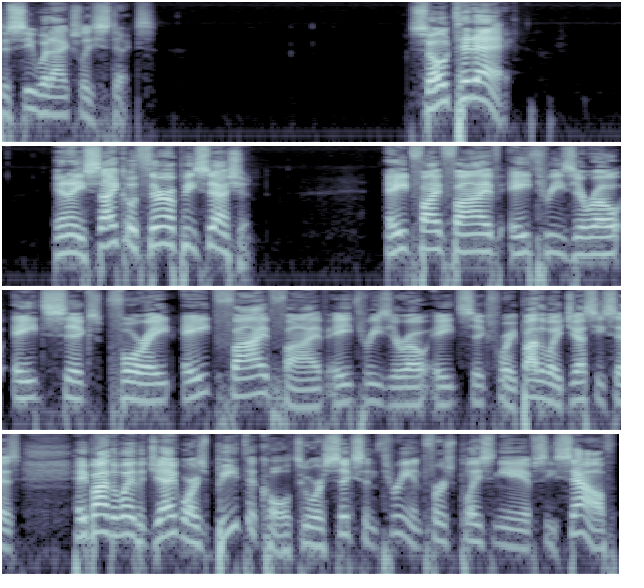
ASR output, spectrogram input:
to see what actually sticks. So today, in a psychotherapy session, 855 830 8648. 855 830 8648. By the way, Jesse says, hey, by the way, the Jaguars beat the Colts, who are 6 and 3 in first place in the AFC South.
